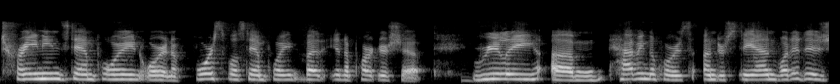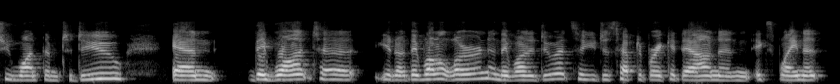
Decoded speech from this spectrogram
training standpoint or in a forceful standpoint, but in a partnership. Really um, having the horse understand what it is you want them to do, and they want to, you know, they want to learn and they want to do it. So you just have to break it down and explain it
